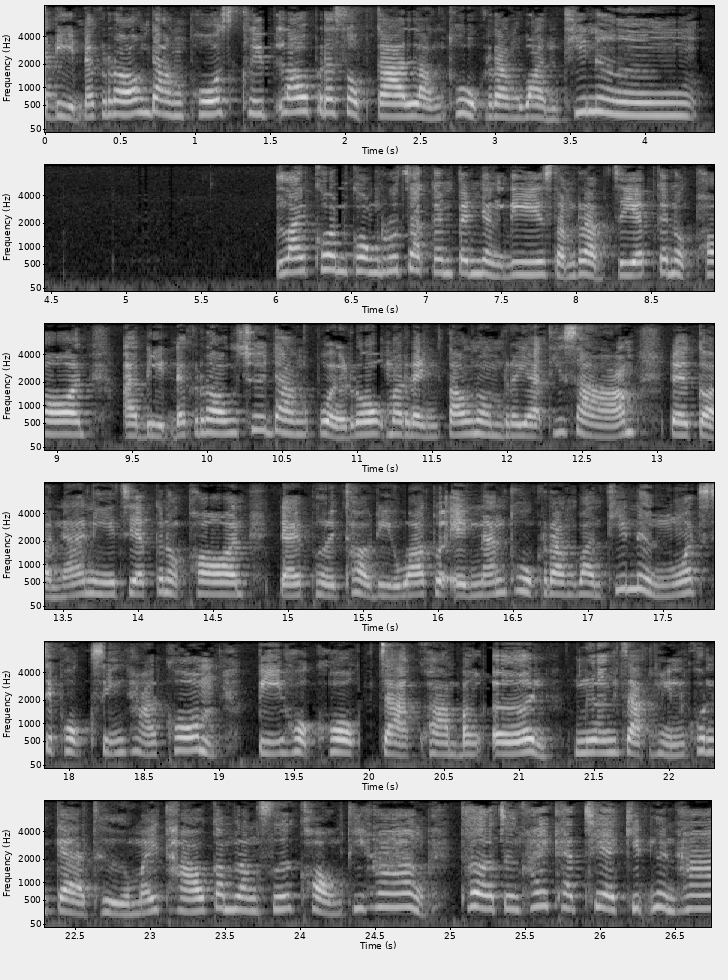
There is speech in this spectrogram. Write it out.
อดีตนักร้องดังโพสต์คลิปเล่าประสบการณ์หลังถูกรางวัลที่หนึ่ง หลายคนคงรู้จักกันเป็นอย่างดีสำหรับเจี๊ยบกนกพร อดีตนักร้องชื่อดังป่วยโรคมะเร็งเต้านมระยะที่ 3 โดยก่อนหน้านี้เจี๊ยบกนกพร ได้เผยข่าวดีว่าตัวเองนั้นถูกรางวัลที่ 1 งวด 16 สิงหาคม ปี 66 จากความบังเอิญ เนื่องจากเห็นคนแก่ถือไม้เท้ากำลังซื้อของที่ห้าง เธอจึงให้แคชเชียร์คิดเงินให้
